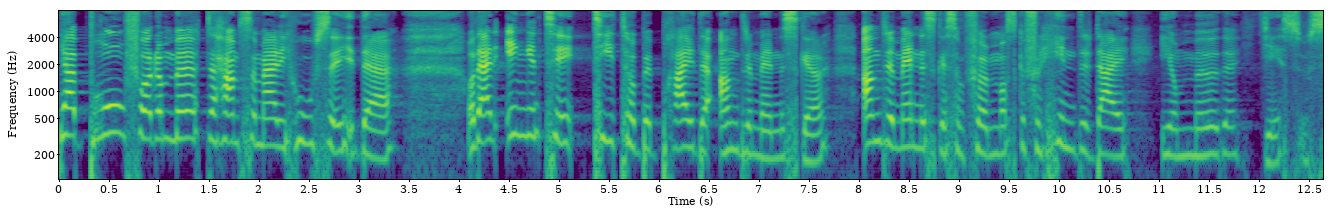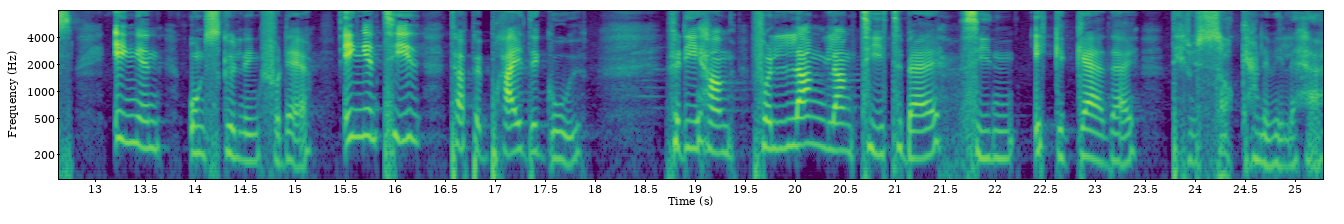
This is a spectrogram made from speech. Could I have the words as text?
Jeg har bruk for å møte ham som er i huset i deg. Og det er ingen tid til å bebreide andre mennesker. Andre mennesker som skal forhindre deg i å møte Jesus. Ingen unnskyldning for det. Ingen tid til å bebreide Gud. Fordi han for lang, lang tid tilbake siden ikke ga deg det du så gjerne ville ha.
